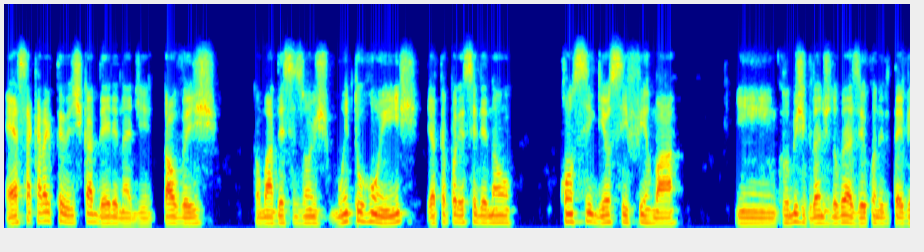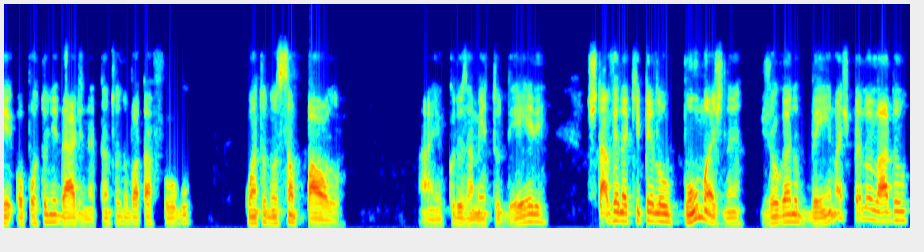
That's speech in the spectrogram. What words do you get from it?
essa característica dele, né? De talvez tomar decisões muito ruins e até por isso ele não conseguiu se firmar em clubes grandes do Brasil quando ele teve oportunidade, né? Tanto no Botafogo quanto no São Paulo. Aí o cruzamento dele, está vendo aqui pelo Pumas, né? Jogando bem, mas pelo lado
